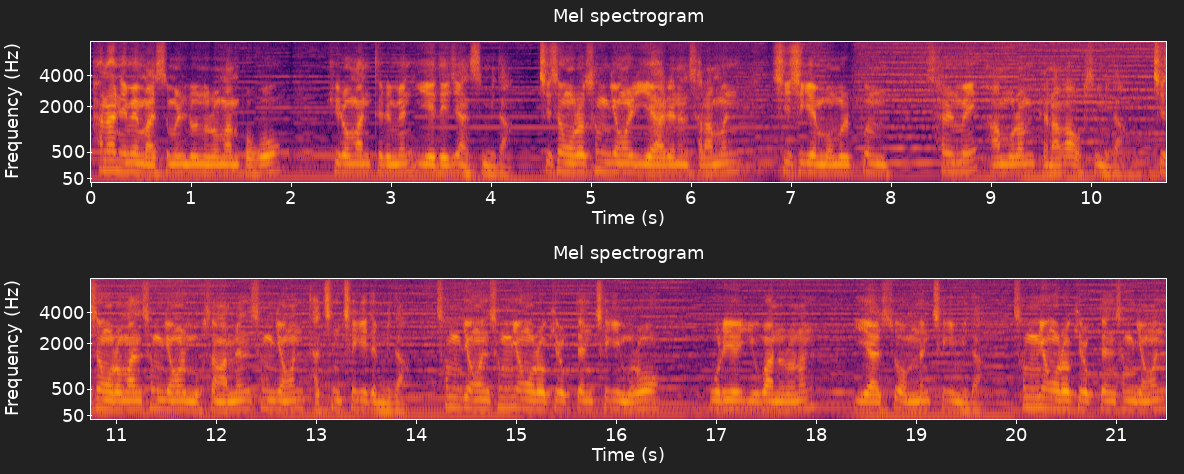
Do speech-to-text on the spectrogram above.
하나님의 말씀을 눈으로만 보고 귀로만 들으면 이해되지 않습니다. 지성으로 성경을 이해하려는 사람은 지식에 머물 뿐 삶의 아무런 변화가 없습니다. 지성으로만 성경을 묵상하면 성경은 닫힌 책이 됩니다. 성경은 성령으로 기록된 책이므로 우리의 육안으로는 이해할 수 없는 책입니다. 성령으로 기록된 성경은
